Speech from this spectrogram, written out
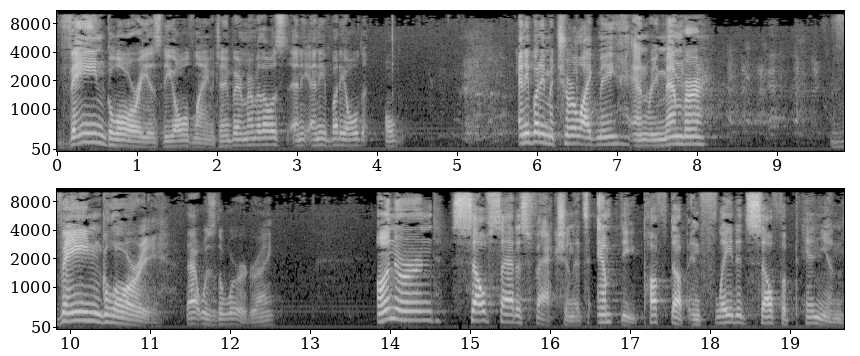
Vainglory is the old language. Anybody remember those? Any, anybody old, old? Anybody mature like me and remember vainglory? That was the word, right? Unearned self satisfaction. It's empty, puffed up, inflated self opinion.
